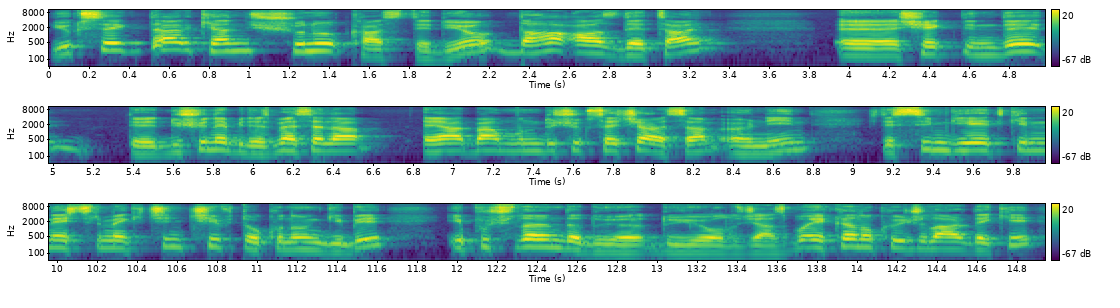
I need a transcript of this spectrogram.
Yüksek derken şunu kastediyor. Daha az detay e, şeklinde e, düşünebiliriz. Mesela eğer ben bunu düşük seçersem örneğin işte simgeyi etkinleştirmek için çift dokunun gibi ipuçlarını da duyuyor, duyuyor olacağız. Bu ekran okuyuculardaki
